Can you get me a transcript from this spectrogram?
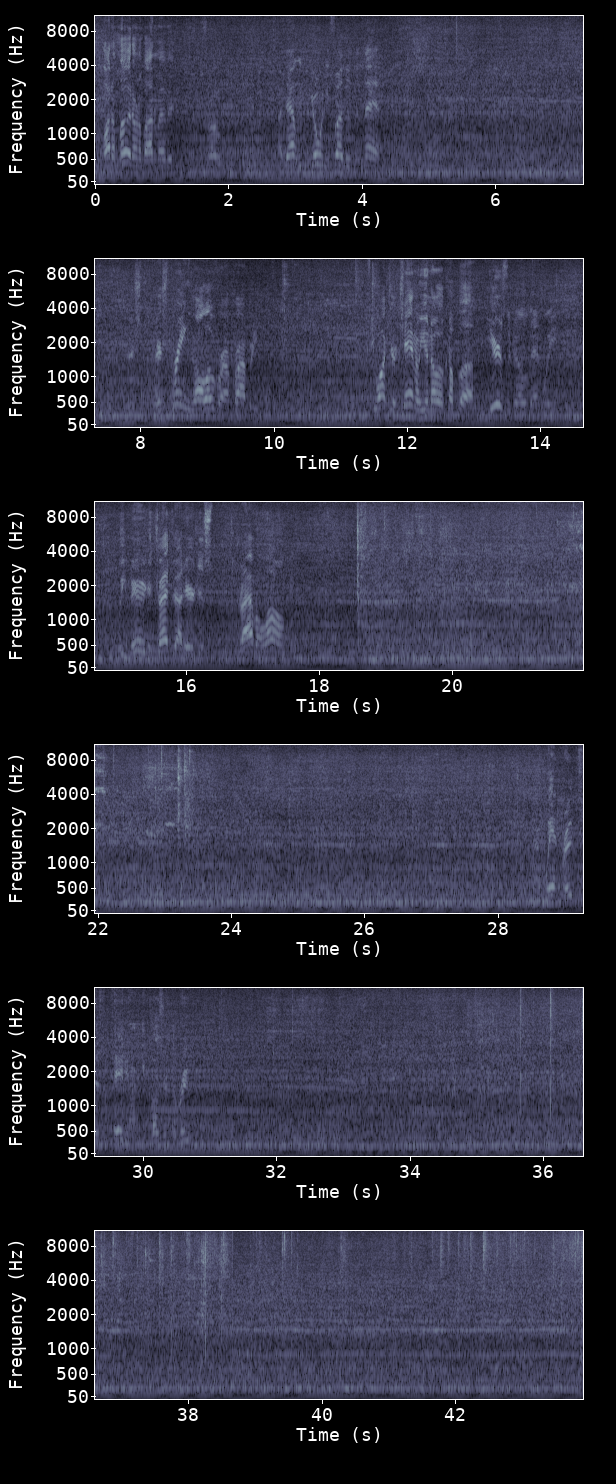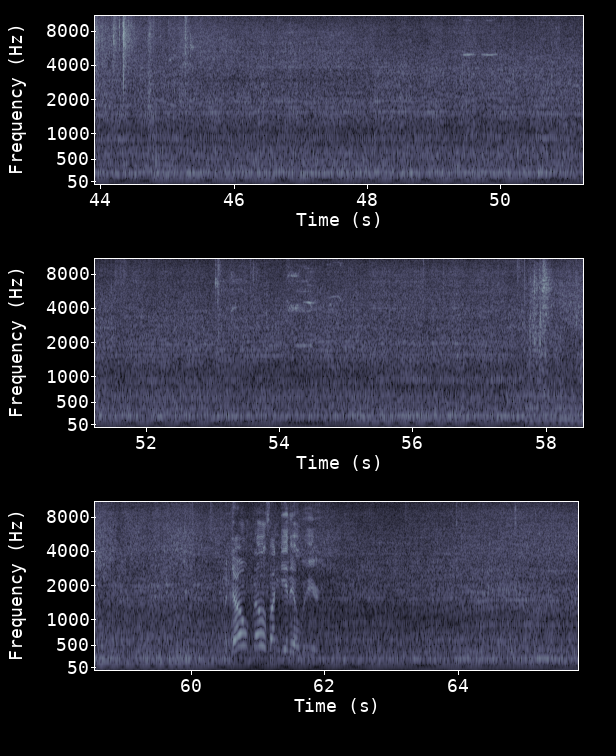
A lot of mud on the bottom of it. So I doubt we can go any further than that. There's, there's springs all over our property. If you watch our channel, you'll know a couple of years ago that we we buried a tractor out here just driving along. Wet root system, heavy when you get closer to the root. But don't know if I can get over here.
